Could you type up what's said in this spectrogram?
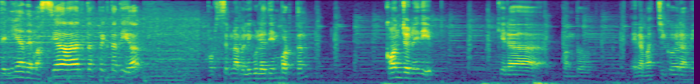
tenía demasiada alta expectativa por ser una película de Tim Burton con Johnny Depp, que era cuando era más chico era mi,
